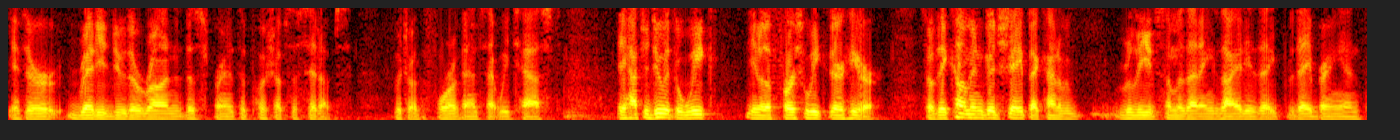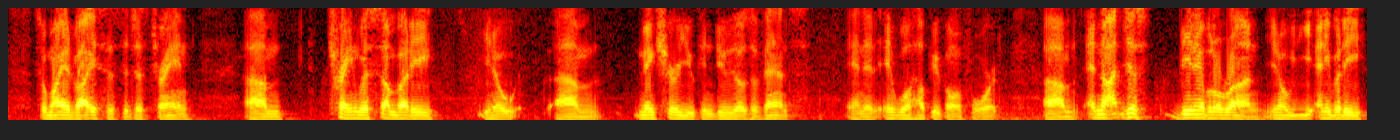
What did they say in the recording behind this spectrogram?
if they're ready to do the run, the sprint, the push-ups, the sit-ups, which are the four events that we test, they have to do it the week, you know, the first week they're here. So if they come in good shape, that kind of relieves some of that anxiety they, they bring in. So my advice is to just train. Um, train with somebody, you know, um, make sure you can do those events, and it, it will help you going forward. Um, and not just being able to run. You know, anybody,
